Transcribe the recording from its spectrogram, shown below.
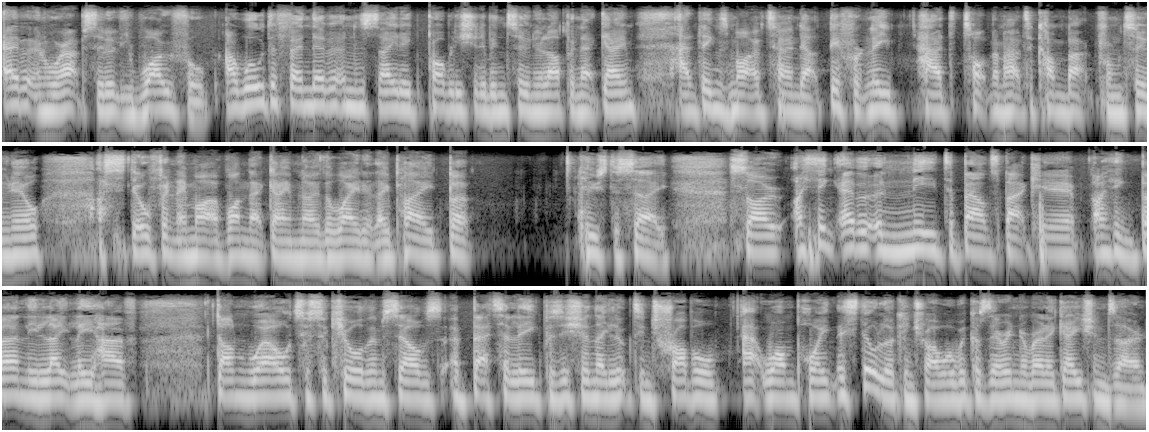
Everton were absolutely woeful. I will defend Everton and say they probably should have been 2 0 up in that game, and things might have turned out differently had Tottenham had to come back from 2 0. I still think they might have won that game, though, the way that they played. But who's to say? So I think Everton need to bounce back here. I think Burnley lately have done well to secure themselves a better league position. They looked in trouble at one point. They still look in trouble because they're in the relegation zone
